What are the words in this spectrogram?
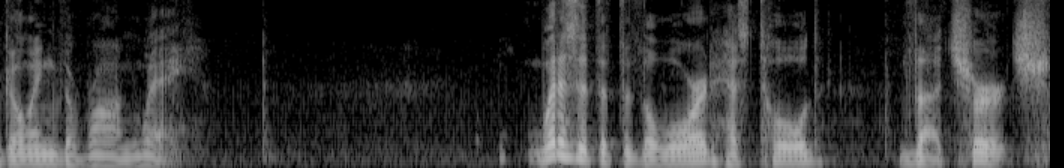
going the wrong way. What is it that the Lord has told the church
